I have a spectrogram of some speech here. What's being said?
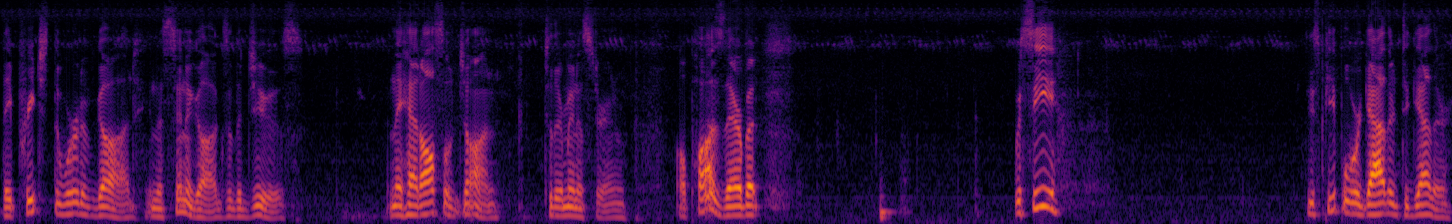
they preached the word of God in the synagogues of the Jews. And they had also John to their minister. And I'll pause there, but we see these people were gathered together.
